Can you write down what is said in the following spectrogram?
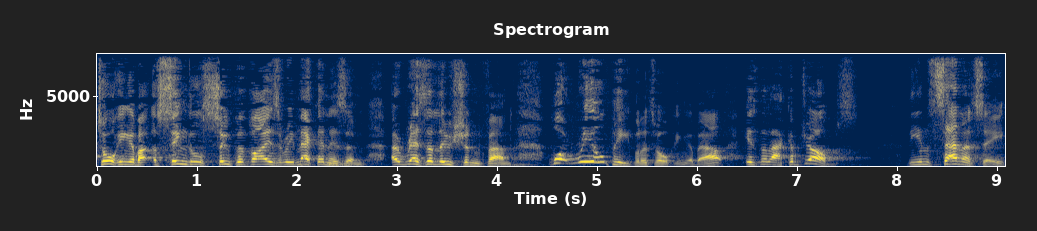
talking about a single supervisory mechanism, a resolution fund. What real people are talking about is the lack of jobs, the insanity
